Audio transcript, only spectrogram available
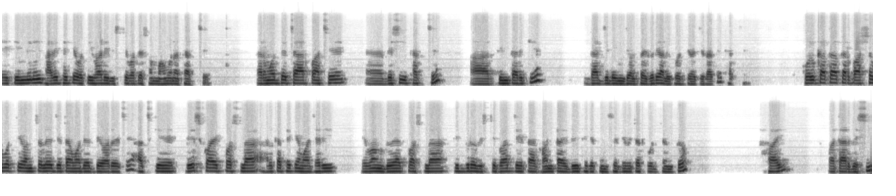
এই তিন দিনেই ভারী থেকে অতি ভারী বৃষ্টিপাতের সম্ভাবনা থাকছে। তার মধ্যে চার পাঁচে বেশি থাকছে, আর তিন তারিখে দার্জিলিং জলপাইগুড়ি, আলিপুরদুয়ার জেলাতে থাকছে। কলকাতা তার পার্শ্ববর্তী অঞ্চলে যেটা আমাদের দেওয়া রয়েছে, আজকে বেশ কয়েক পশলা হালকা থেকে মাঝারি এবং দু এক পশলা তীব্র বৃষ্টিপাত, যেটা ঘন্টায় দুই থেকে তিন সেন্টিমিটার পর্যন্ত হয় বা তার বেশি।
